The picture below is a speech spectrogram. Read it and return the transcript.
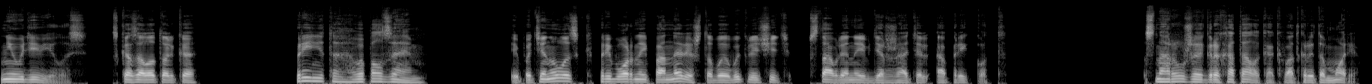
не удивилась. Сказала только «Принято, выползаем» и потянулась к приборной панели, чтобы выключить вставленный в держатель априкот. Снаружи грохотало, как в открытом море.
